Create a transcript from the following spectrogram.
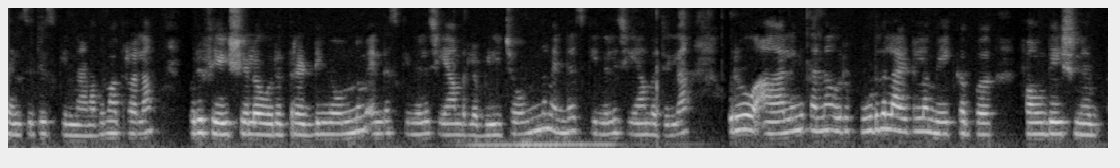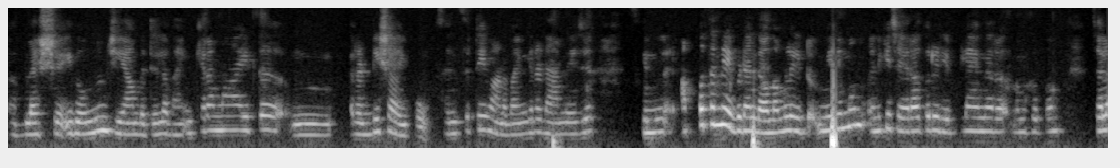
സെൻസിറ്റീവ് സ്കിന്നാണ് അത് മാത്രമല്ല ഒരു ഫേഷ്യലോ ഒരു ത്രെഡിങ്ങോ ഒന്നും എന്റെ സ്കിന്നിൽ ചെയ്യാൻ പറ്റില്ല. ബ്ലീച്ചോ ഒന്നും എന്റെ സ്കിന്നിൽ ചെയ്യാൻ പറ്റില്ല. ഒരു അല്ലെങ്കിൽ തന്നെ ഒരു കൂടുതലായിട്ടുള്ള മേക്കപ്പ് ഫൗണ്ടേഷന് ബ്ലഷ് ഇതൊന്നും ചെയ്യാൻ പറ്റില്ല. ഭയങ്കരമായിട്ട് റെഡിഷ് ആയി പോകും സെൻസിറ്റീവ് ആണ്. ഭയങ്കര ഡാമേജ് സ്കിന്നിൽ അപ്പം തന്നെ ഇവിടെ ഉണ്ടാവും? നമ്മൾ ഇട്ട് മിനിമം എനിക്ക് ചേരാത്തൊരു ലിപ് ലൈനർ നമുക്കിപ്പം ചില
